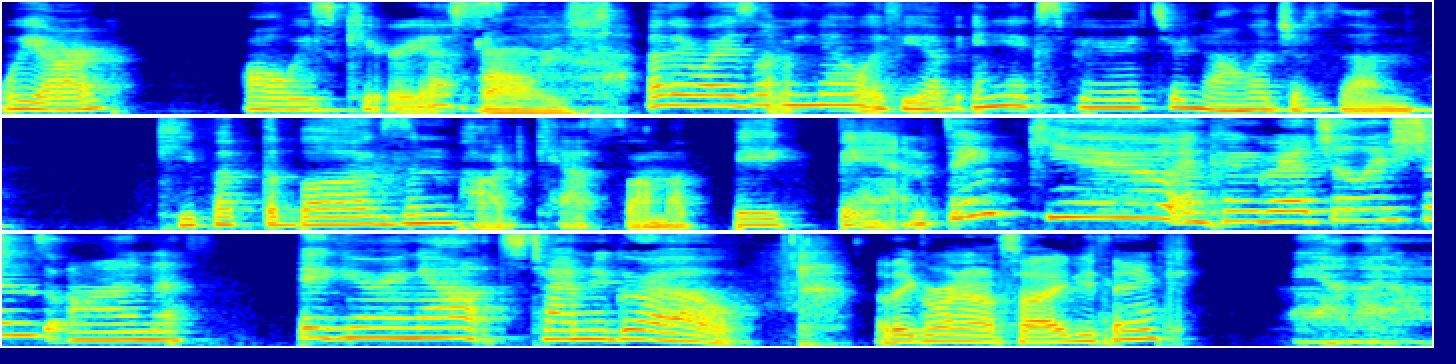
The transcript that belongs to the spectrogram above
We are always curious. Always. Otherwise, let me know if you have any experience or knowledge of them. Keep up the blogs and podcasts. I'm a big fan. Thank you. And congratulations on figuring out it's time to grow. Are they growing outside? You think? Man, I don't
